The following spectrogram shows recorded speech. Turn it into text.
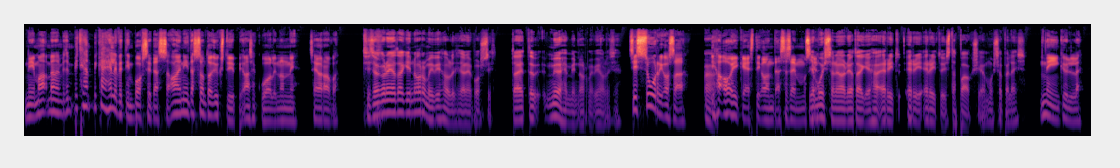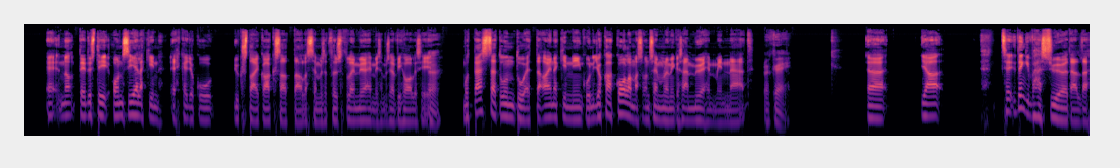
niin mä, mä mikä, mikä helvetin bossi tässä? Ai niin, tässä on tuo yksi tyyppi. Ah, se kuoli, no niin, seuraava. Siis onko ne jotakin normivihollisia ne bossit? Tai että myöhemmin normivihollisia? Siis suuri osa Ah. ihan oikeasti on tässä semmoisia. Ja muissa ne on jotakin ihan eri, eri, erityistapauksia muissa peleissä. Niin, kyllä. E, No tietysti on sielläkin ehkä joku yksi tai kaksi saattaa olla semmoiset, joissa tulee myöhemmin semmoisia vihollisia. Äh. Mutta tässä tuntuu, että ainakin niin kuin joka kolmas on semmoinen, minkä sä myöhemmin näet. Okei. Okay. Ja se jotenkin vähän syö tältä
